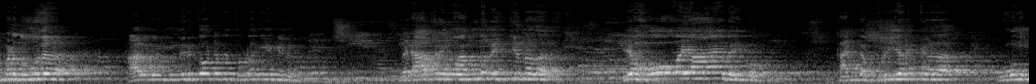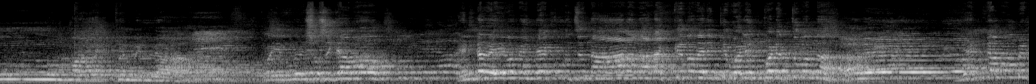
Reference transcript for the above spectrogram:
നമ്മുടെ ദൂത് ആളുകൾ മുന്തിരിത്തോട്ടത്തിൽ തുടങ്ങിയെങ്കിലും രാത്രി വന്ന് നിൽക്കുന്നത് യഹോവയായ ദൈവം. തന്റെ പ്രിയർക്ക് ഒന്നും മറയ്ക്കുന്നില്ല. ഇന്ന് വിശ്വസിക്കാമോ? എന്റെ ദൈവം എന്നെ കുറിച്ച് നാളെ നടക്കുന്നത് എനിക്ക് വെളിപ്പെടുത്തുമെന്ന് എന്റെ മുമ്പിൽ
